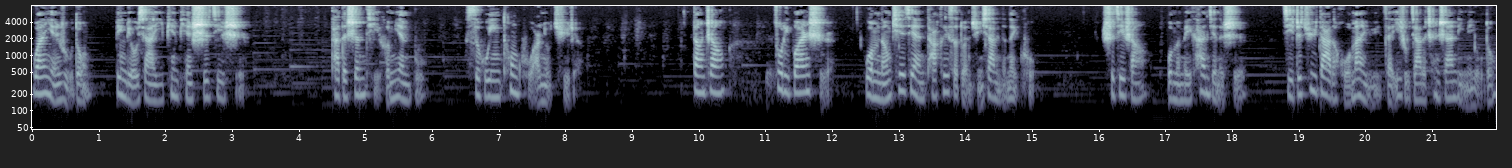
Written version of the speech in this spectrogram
蜿蜒蠕动，并留下一片片湿迹时，他的身体和面部似乎因痛苦而扭曲着。当张坐立不安时，我们能瞥见他黑色短裙下面的内裤。实际上，我们没看见的是，几只巨大的活鳗鱼在艺术家的衬衫里面游动。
